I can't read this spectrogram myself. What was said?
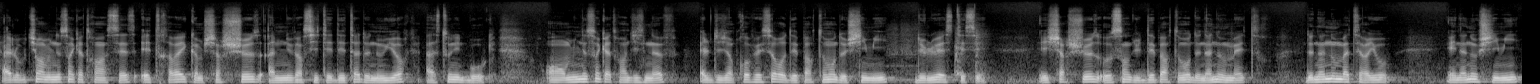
Elle l'obtient en 1996 et travaille comme chercheuse à l'université d'État de New York à Stony Brook. En 1999, elle devient professeure au département de chimie de l'USTC et chercheuse au sein du département de nanomètres, de nanomatériaux et nanochimie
